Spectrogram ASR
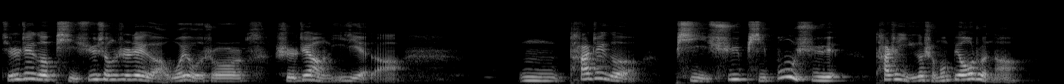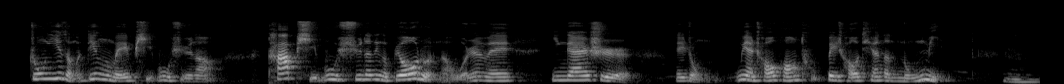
其实这个脾虚生湿，这个我有的时候是这样理解的啊，嗯，它这个。脾虚、脾不虚，它是一个什么标准呢？中医怎么定为脾不虚呢？它脾不虚的那个标准呢？我认为应该是那种面朝黄土背朝天的农民。嗯，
